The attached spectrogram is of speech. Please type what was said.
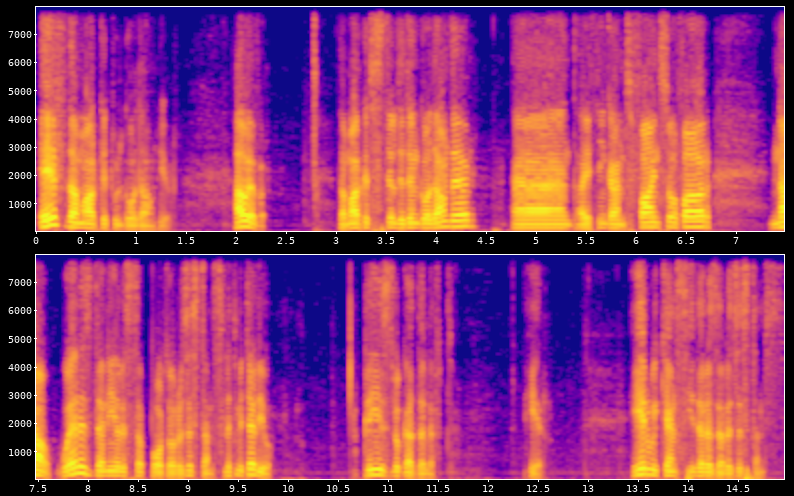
if the market will go down here. However, the market still didn't go down there, and I think I'm fine so far. Now, where is the nearest support or resistance? Let me tell you. Please look at the left, here. Here we can see there is a resistance.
